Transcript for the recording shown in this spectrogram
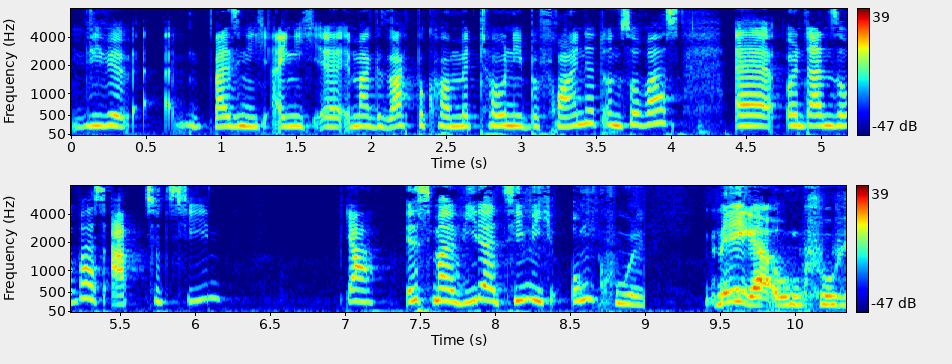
wie wir, weiß ich nicht, eigentlich äh, immer gesagt bekommen, mit Tony befreundet und sowas. Äh, und dann sowas abzuziehen, ja, ist mal wieder ziemlich uncool. Mega uncool.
